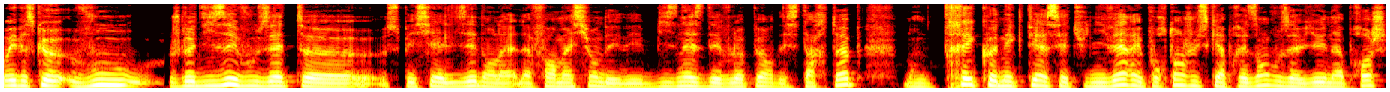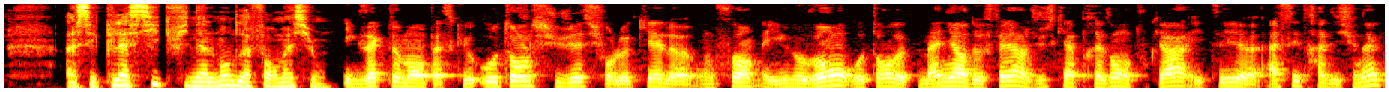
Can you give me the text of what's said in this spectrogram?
Oui, parce que vous, je le disais, vous êtes euh, spécialisé dans la, formation des, business développeurs des startups, donc très connecté à cet univers, et pourtant, jusqu'à présent, vous aviez une approche assez classique, finalement, de la formation. Exactement, parce que autant le sujet sur lequel euh, on forme est innovant, autant notre manière de faire, jusqu'à présent, en tout cas, était assez traditionnelle.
